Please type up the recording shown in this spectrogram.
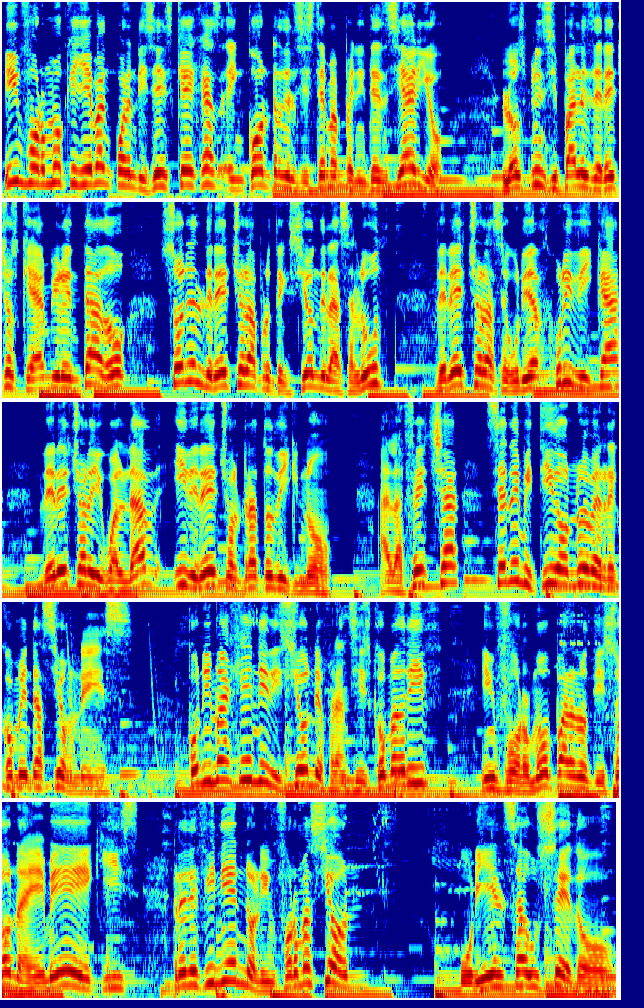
informó que llevan 46 quejas en contra del sistema penitenciario. Los principales derechos que han violentado son el derecho a la protección de la salud, derecho a la seguridad jurídica, derecho a la igualdad y derecho al trato digno. A la fecha se han emitido nueve recomendaciones. Con imagen edición de Francisco Madrid, informó para Notizona MX, redefiniendo la información, Uriel Saucedo.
